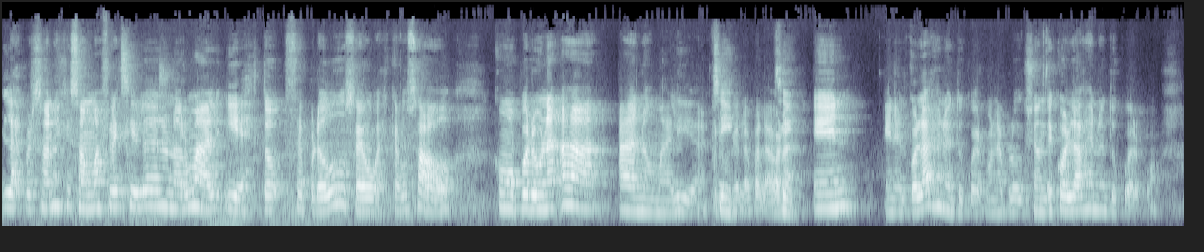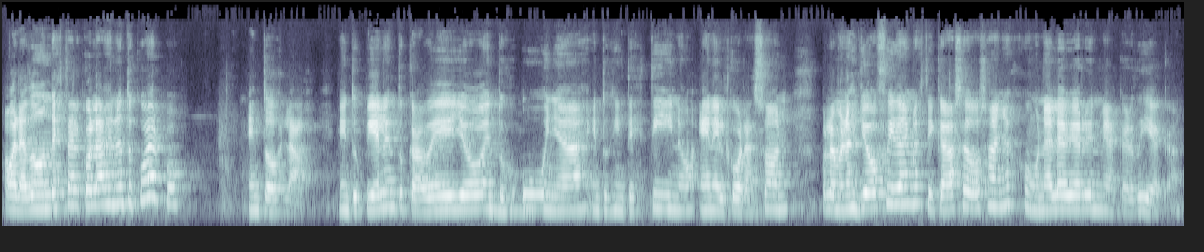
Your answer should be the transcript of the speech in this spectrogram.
las personas que son más flexibles de lo normal, y esto se produce o es causado como por una anomalía, creo Sí, que es la palabra, sí. en, en el colágeno en tu cuerpo, en la producción de colágeno en tu cuerpo. Ahora, ¿dónde está el colágeno en tu cuerpo? En todos lados. En tu piel, en tu cabello, en tus uñas, en tus intestinos, en el corazón. Por lo menos yo fui diagnosticada hace dos años con una leve arritmia cardíaca.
